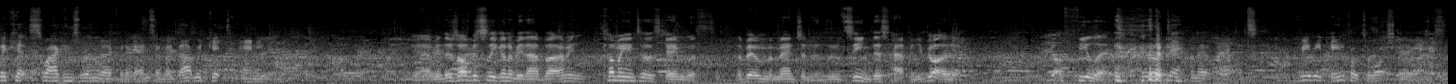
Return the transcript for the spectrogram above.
look at Swaggins' win record against him. Like that would get to anyone. Yeah, I mean, there's obviously going to be that, but I mean, coming into this game with a bit of momentum and seeing this happen, you've got to, you've got to feel it. Definitely, it's really painful to watch. To be honest.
